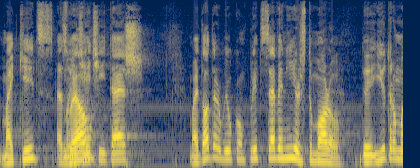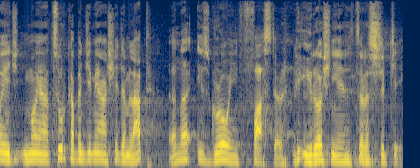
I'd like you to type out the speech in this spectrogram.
my kids as moje well. dzieci też. My daughter will complete seven years tomorrow. Y, Jutro moje, moja córka będzie miała 7 lat Anna is growing faster. i rośnie coraz szybciej.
